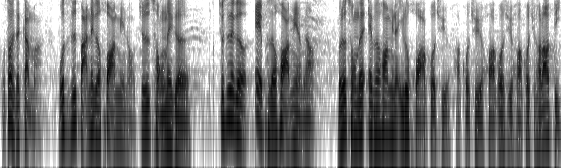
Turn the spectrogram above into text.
我到底在干嘛？我只是把那个画面哦，就是从那个就是那个 app 的画面有没有？我就从那 app 的画面那一路滑过去，滑过去，滑过去，滑过去，滑到底，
